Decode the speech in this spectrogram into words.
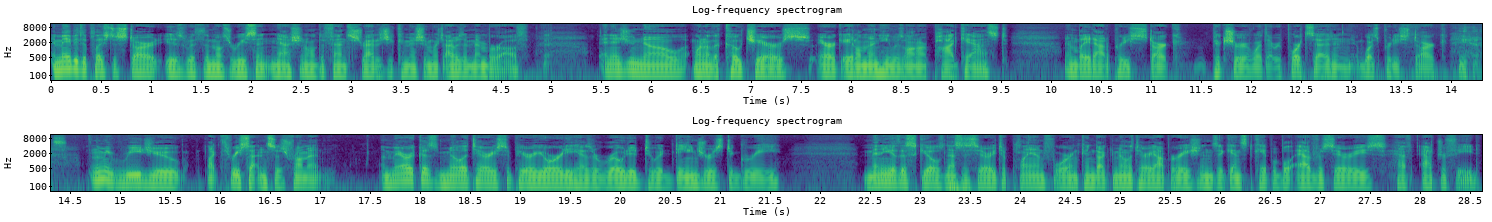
And maybe the place to start is with the most recent National Defense Strategy Commission, which I was a member of. Yeah. And as you know, one of the co chairs, Eric Edelman, he was on our podcast and laid out a pretty stark picture of what that report said, and it was pretty stark. Yes. Let me read you like three sentences from it. America's military superiority has eroded to a dangerous degree. Many of the skills necessary to plan for and conduct military operations against capable adversaries have atrophied.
